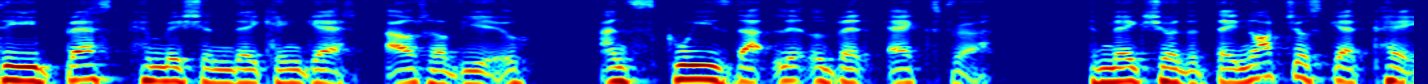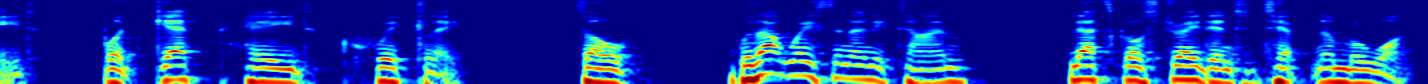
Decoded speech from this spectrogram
the best commission they can get out of you and squeeze that little bit extra to make sure that they not just get paid, but get paid quickly. So, without wasting any time, let's go straight into tip number one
